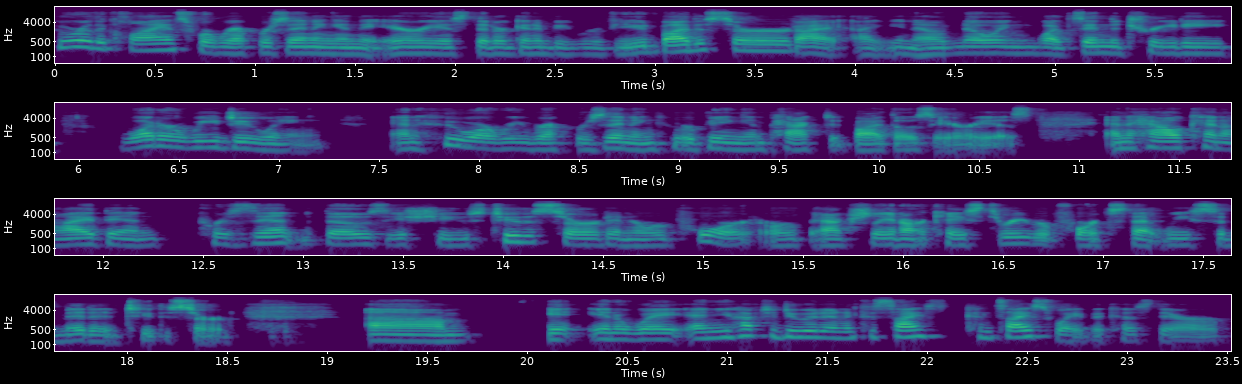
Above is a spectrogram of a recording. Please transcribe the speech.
who are the clients we're representing in the areas that are going to be reviewed by the CERD? I, I, you know, knowing what's in the treaty, what are we doing? And who are we representing who are being impacted by those areas? And how can I then present those issues to the CERD in a report, or actually in our case, three reports that we submitted to the CERD um, in, in a way, and you have to do it in a concise, concise way because there are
